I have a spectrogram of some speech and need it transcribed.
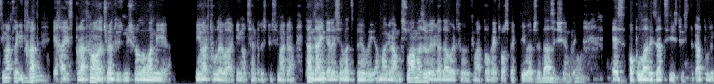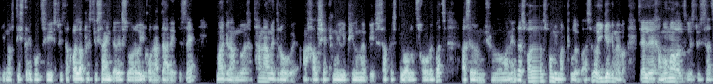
სიმართლე გითხრათ ეხა ეს რა თქმა უნდა ჩვენთვის მნიშვნელოვანი მიმართულებაა კინოცენტრისთვის მაგრამ თან დაინტერესებაც ბევრია მაგრამ სულ ამაზე ვერ გადავერთვებით მარტო რეტროსპექტივებზე და ასე შემდეგ ეს პოპულარიზაციისთვის კათოლიკ კინოს დისტრიბუციისთვის და ყველაფრისთვის საინტერესოა რომ იყო რადარებზე მაგრამ ნუ ახლა თანამედროვე ახალშექმნილი ფილმების საფესტივალო ცხოვრებაც ასევე მნიშვნელოვანია და სხვადასხვა მიმართულება, ასე რომ იგეგმება. წელი ახლა მომავალ წლისთვისაც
